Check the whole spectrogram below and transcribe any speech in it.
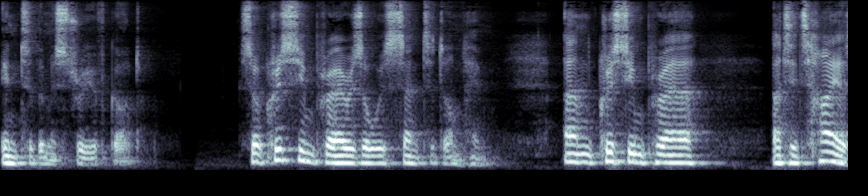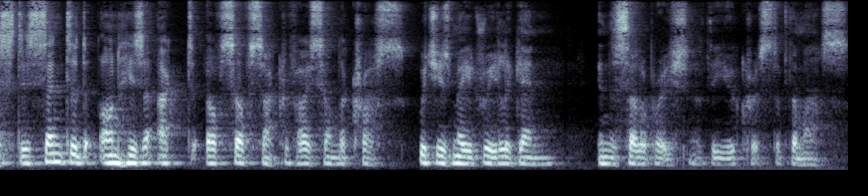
into the mystery of God. So Christian prayer is always centered on him. And Christian prayer at its highest is centered on his act of self sacrifice on the cross, which is made real again in the celebration of the Eucharist of the Mass.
